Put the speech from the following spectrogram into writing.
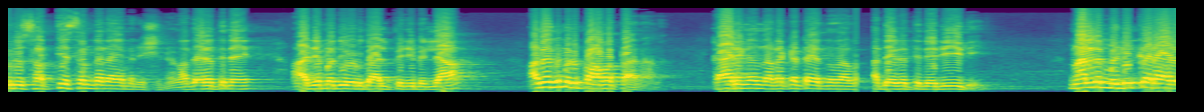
ഒരു സത്യസന്ധനായ മനുഷ്യനാണ്. അദ്ദേഹത്തിന് അഴിമതിയോട് താല്പര്യമില്ല. അദ്ദേഹം ഒരു പാവത്താനാണ്. കാര്യങ്ങൾ നടക്കട്ടെ എന്നതാണ് അദ്ദേഹത്തിന്റെ രീതി. നല്ല മിടുക്കരായ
